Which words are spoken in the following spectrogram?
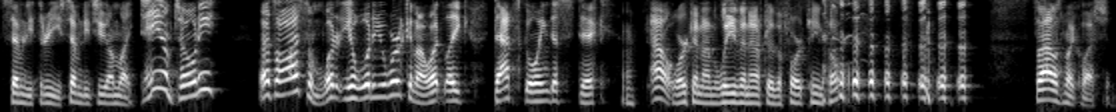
73, 72, I'm like, damn, Tony, that's awesome. What, you know, what are you working on? What, like, that's going to stick out. Working on leaving after the 14th hole. so that was my question.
